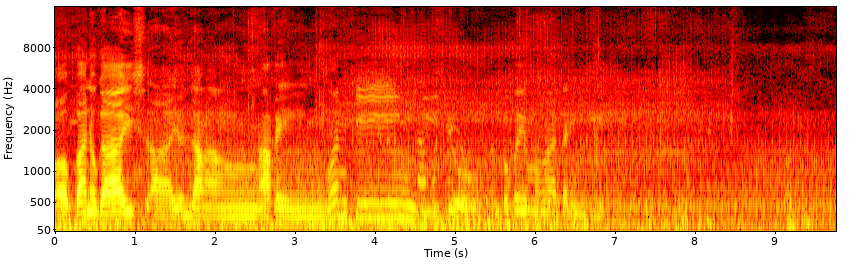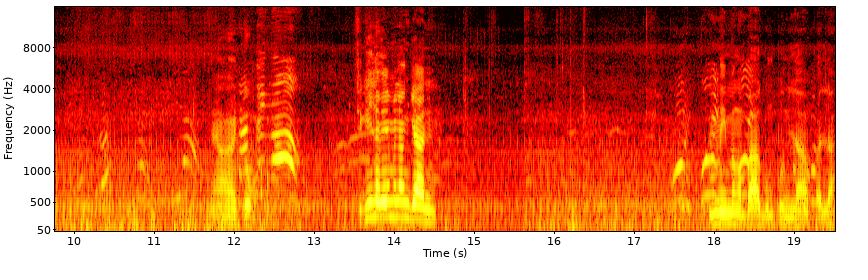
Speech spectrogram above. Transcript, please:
O paano guys, yun lang ang aking munting video. Ano pa ba yung mga tanim dito? Ayan, ito. Sige, lagay mo lang dyan. May mga bagong punla pala.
